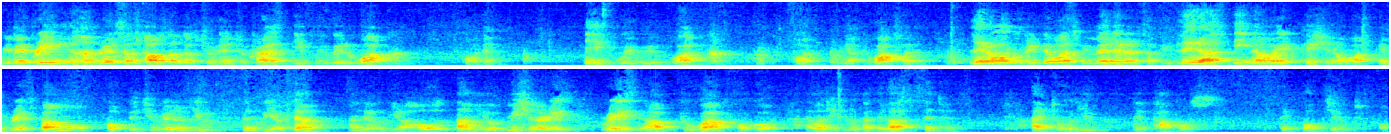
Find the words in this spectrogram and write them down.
We may bring hundreds and thousands of children to Christ if we will work for them. If we will work for them. We have to work for them. Let all who read the words be measured and subdued. Let us in our educational work embrace far more of the children and youth than we have done. And there will be a whole army of missionaries raised up to work for God. I want you to look at the last sentence. I told you the purpose, the object of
